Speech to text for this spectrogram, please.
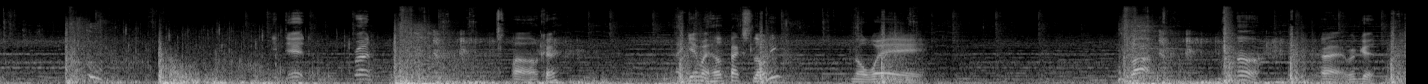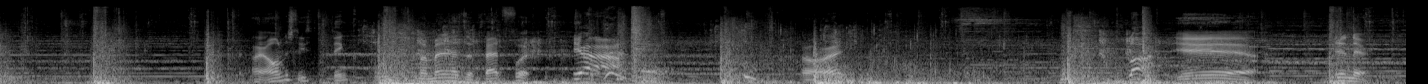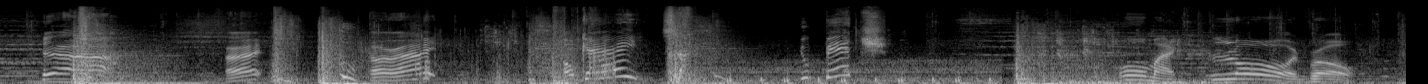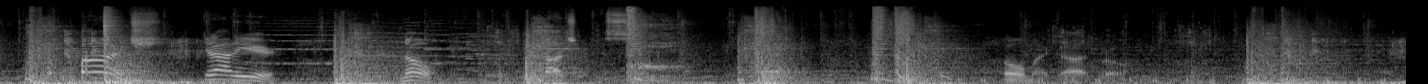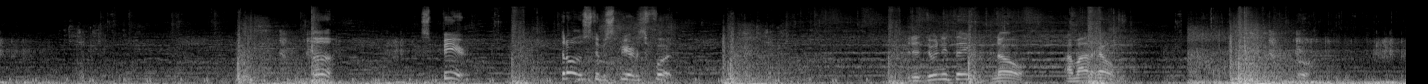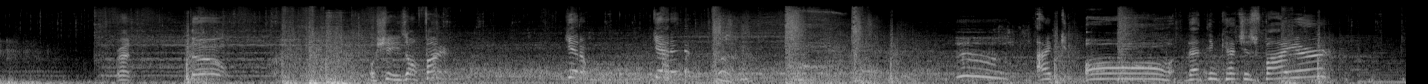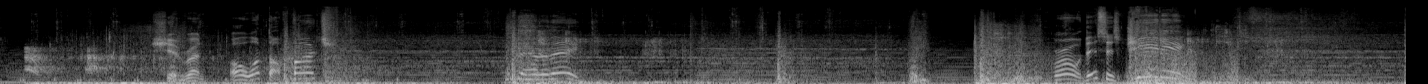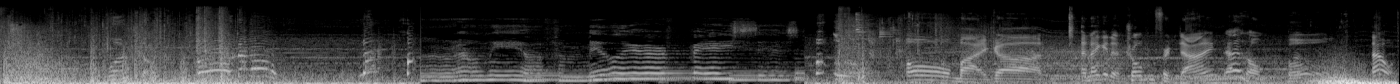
He did. Run. Oh, okay. I get my health back slowly? No way. Block. Alright, we're good. I honestly think my man has a bad foot. Yeah. Alright. Block. Yeah. Get in there. Yeah. Alright. Alright. Okay. Stop. You bitch. Oh my lord, bro. Bunch. Get out of here. No. Touch. Oh my god, bro. Spear. Throw the stupid spear at his foot. Did it do anything? No. I'm out of health. Ugh. Run. No. Oh shit, he's on fire. Get him. Get it. I can, oh, that thing catches fire? Shit, run. Oh, what the fudge? What the hell are they? Bro, this is cheating. What the? Oh no! No! Around me are familiar faces. Oh, oh my god. And I get a trophy for dying? That's on bull. That one.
